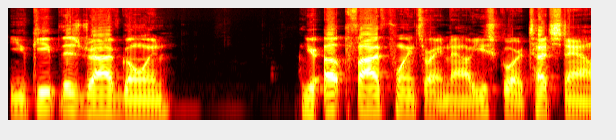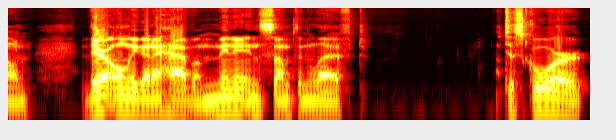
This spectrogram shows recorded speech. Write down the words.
You keep this drive going. You're up five points right now. You score a touchdown. They're only going to have a minute and something left to score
